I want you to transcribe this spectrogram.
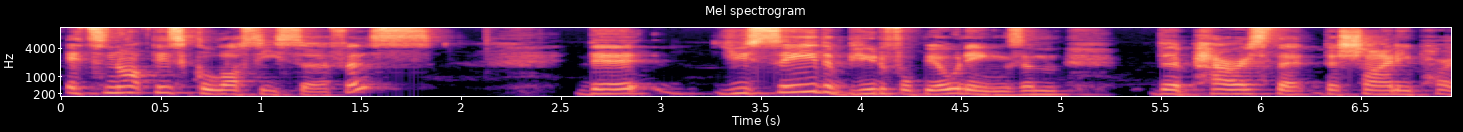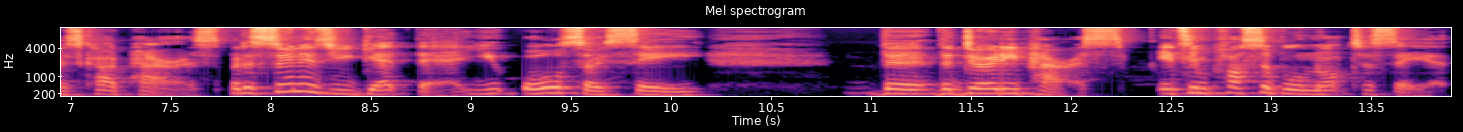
it's not this glossy surface. There, you see the beautiful buildings and the Paris that the shiny postcard Paris. But as soon as you get there, you also see the the dirty Paris. It's impossible not to see it.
